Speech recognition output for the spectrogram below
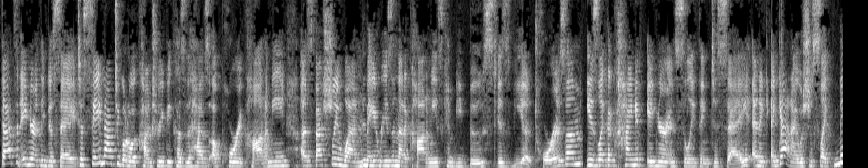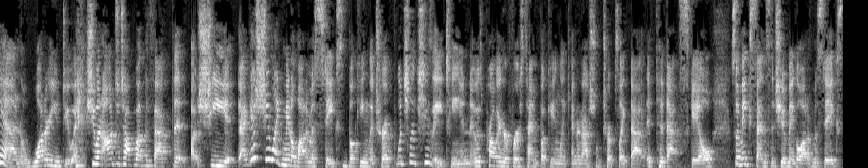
that's an ignorant thing to say. To say not to go to a country because it has a poor economy, especially when the main reason that economies can be boosted is via tourism, is like a kind of ignorant and silly thing to say. And again, I was just like, man, what are you doing? She went on to talk about the fact that uh, she, I guess she like made a lot of mistakes booking the trip, which like she's 18. It was probably her first time booking like international trips like that to that scale. So it makes sense that she would make a lot of mistakes.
